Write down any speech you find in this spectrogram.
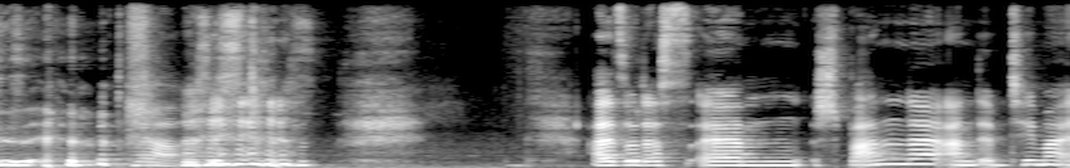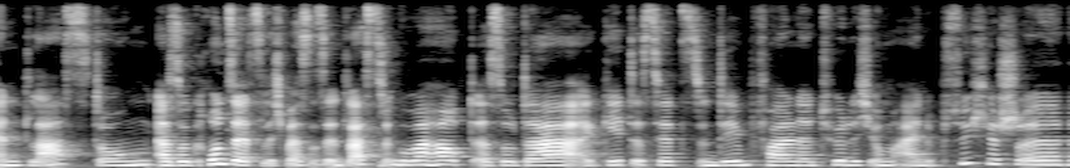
ja. Was ist das? Also das ähm, Spannende an dem Thema Entlastung, also grundsätzlich, was ist Entlastung überhaupt? Also da geht es jetzt in dem Fall natürlich um eine psychische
